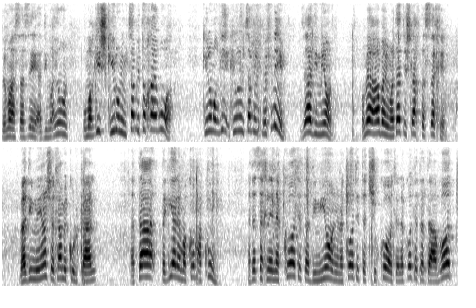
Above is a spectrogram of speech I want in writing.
ומה עשה זה. הדמיון, הוא מרגיש כאילו הוא נמצא בתוך האירוע. כאילו הוא מרגיש, כאילו הוא נמצא בפנים. זה הדמיון. אומר הרמב"ם, אם אתה תשלח את השכל והדמיון שלך מקולקל, אתה תגיע למקום עקום. אתה צריך לנקות את הדמיון, לנקות את התשוקות, לנקות את התאוות,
